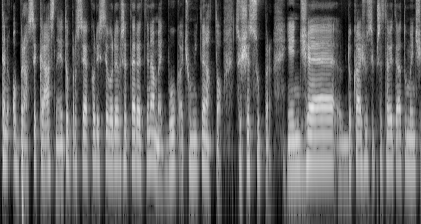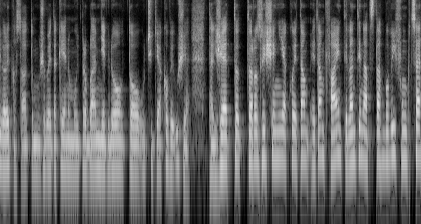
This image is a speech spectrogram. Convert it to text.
ten obraz je krásný. Je to prostě jako když si otevřete retina MacBook a čumíte na to, což je super. Jenže dokážu si představit teda tu menší velikost, ale to může být taky jenom můj problém, někdo to určitě jako využije. Takže to, to rozlišení jako je tam, je tam fajn, tyhle ty nadstavbové funkce,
